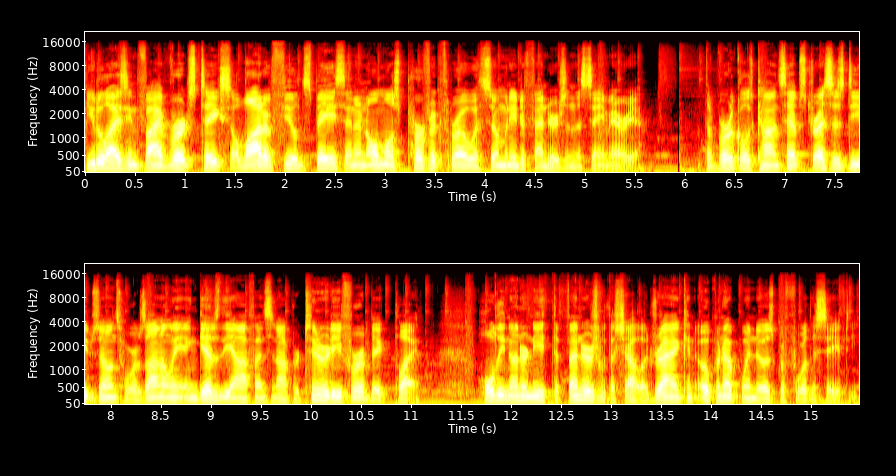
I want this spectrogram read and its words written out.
Utilizing 5 verts takes a lot of field space and an almost perfect throw with so many defenders in the same area. The verticals concept stresses deep zones horizontally and gives the offense an opportunity for a big play. Holding underneath defenders with a shallow drag can open up windows before the safety.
